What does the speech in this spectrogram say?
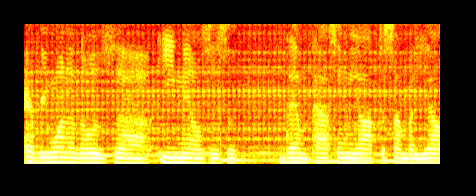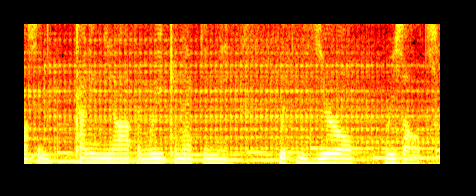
Every one of those uh, emails is a, them passing me off to somebody else and cutting me off and reconnecting me with zero results.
